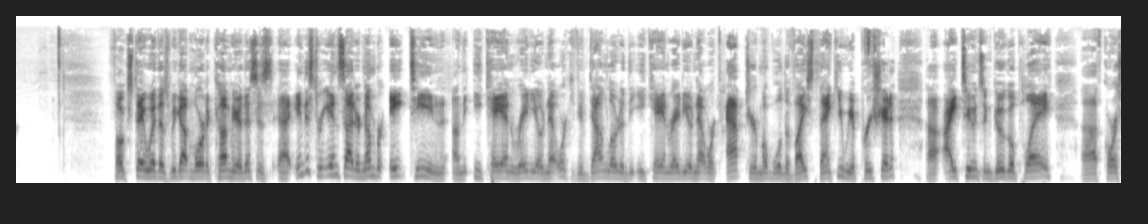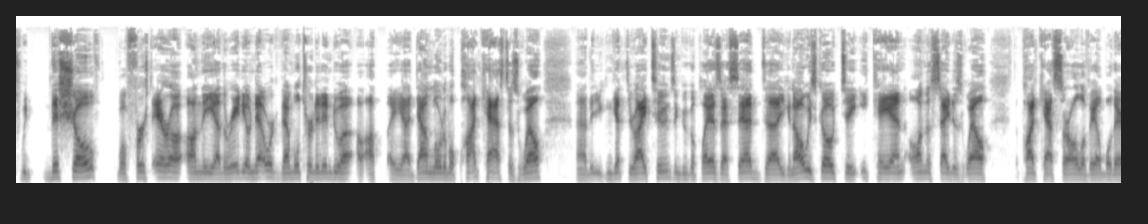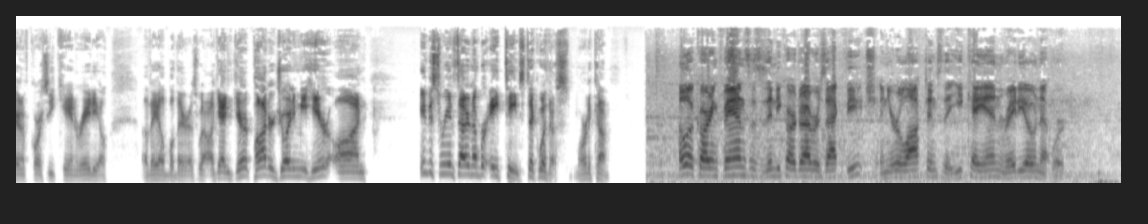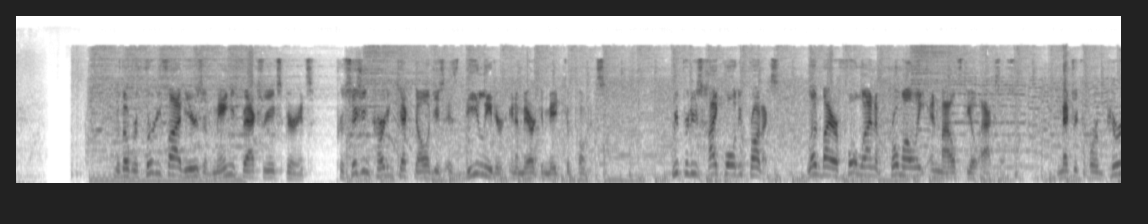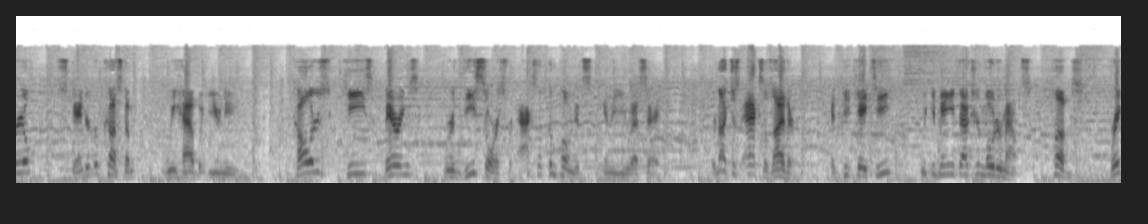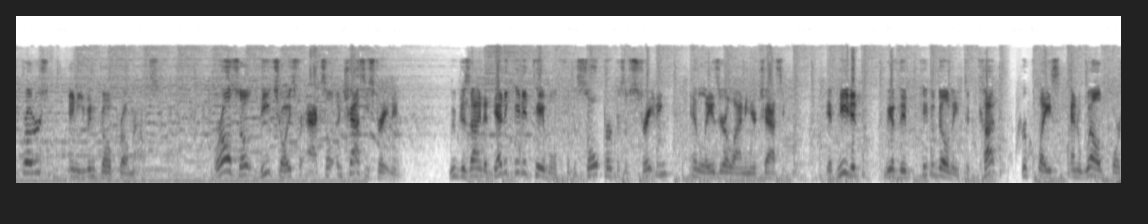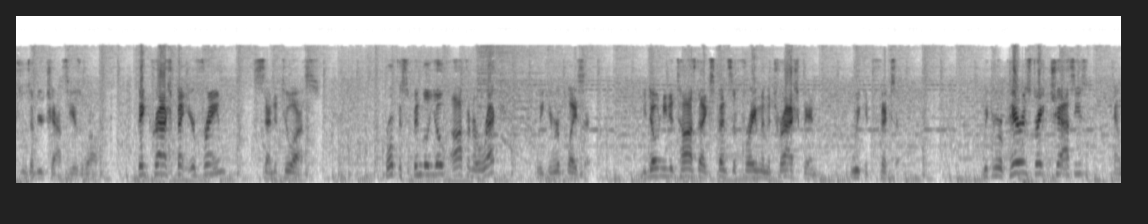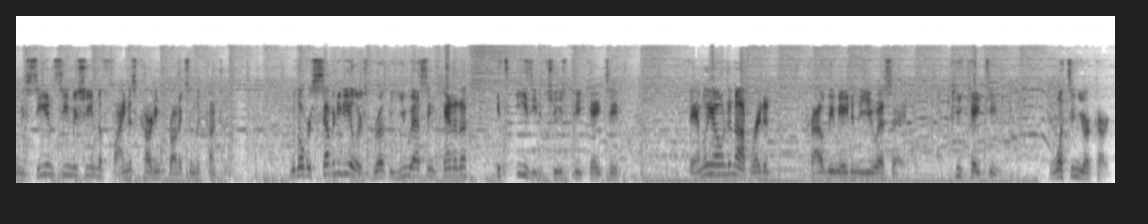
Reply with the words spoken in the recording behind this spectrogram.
Folks, stay with us. We got more to come here. This is uh, Industry Insider number 18 on the EKN Radio Network. If you've downloaded the EKN Radio Network app to your mobile device, thank you. We appreciate it. Uh, iTunes and Google Play. Uh, of course, we this show will first air on the uh, the radio network. Then we'll turn it into a, a, a, downloadable podcast as well uh, that you can get through iTunes and Google Play. As I said, uh, you can always go to EKN on the site as well. The podcasts are all available there, and of course, EKN Radio available there as well. Again, Garrett Potter joining me here on Industry Insider number 18. Stick with us. More to come. Hello, karting fans. This is IndyCar driver Zach Veach, and you're locked into the EKN Radio Network. With over 35 years of manufacturing experience, Precision Karting Technologies is the leader in American made components. We produce high quality products, led by our full line of chromoly and mild steel axles. Metric or imperial, standard or custom, we have what you need. Collars, keys, bearings, we're the source for axle components in the USA. We're not just axles either. At PKT, we can manufacture motor mounts, hubs, brake rotors, and even GoPro mounts. We're also the choice for axle and chassis straightening. We've designed a dedicated table for the sole purpose of straightening and laser aligning your chassis. If needed, we have the capability to cut, replace, and weld portions of your chassis as well. Big crash bent your frame? Send it to us broke a spindle yoke off in a wreck, we can replace it. You don't need to toss that expensive frame in the trash bin, we can fix it. We can repair and straighten chassis, and we CNC machine the finest karting products in the country. With over 70 dealers throughout the US and Canada, it's easy to choose PKT. Family owned and operated, proudly made in the USA. PKT. What's in your kart?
